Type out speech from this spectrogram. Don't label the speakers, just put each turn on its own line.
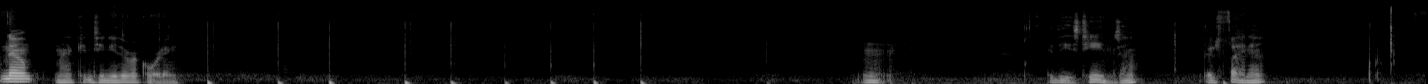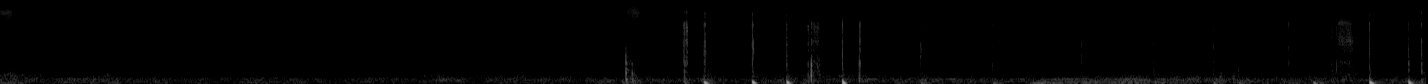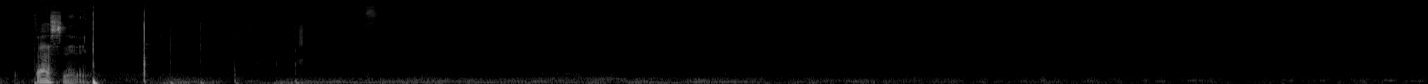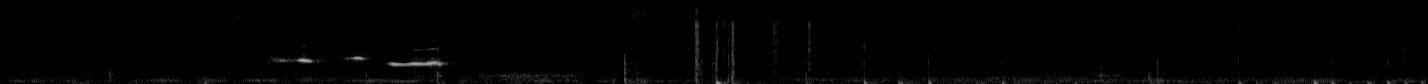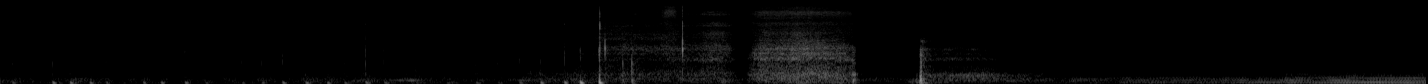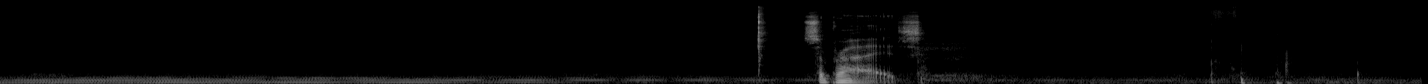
No, I continue the recording. Mm. Look these teams, huh? Good fight, huh? Fascinating. Surprise.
